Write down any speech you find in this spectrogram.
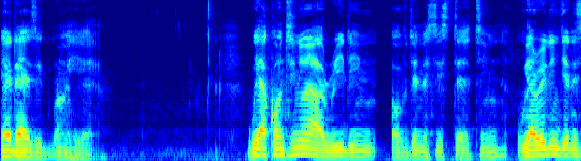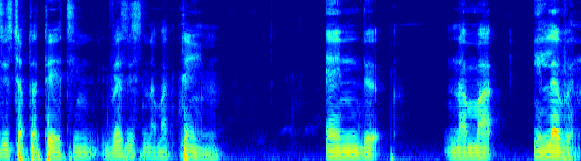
Elder Isaac Brown here. We are continuing our reading of Genesis 13. We are reading Genesis chapter 13, verses number 10 and number 11.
